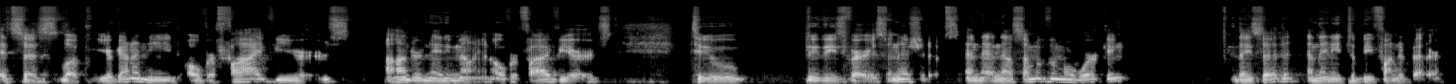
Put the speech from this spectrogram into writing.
it says, look, you're going to need over five years, 180 million over five years to do these various initiatives. And then now some of them are working, they said, and they need to be funded better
